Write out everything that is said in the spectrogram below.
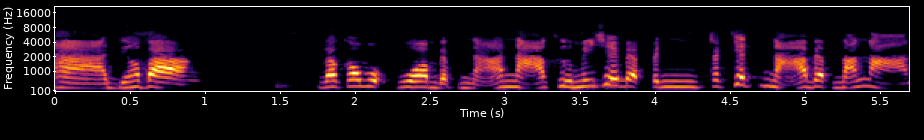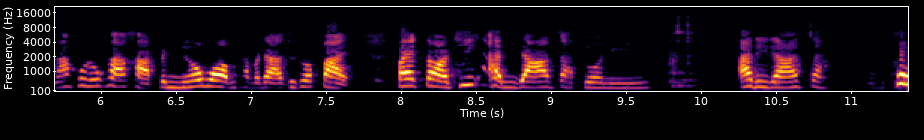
อ่า เนื้อบาง แล้วก็วอร์มแบบหนาหนาคือไม่ใช่แบบเป็นแจ็คเก็ตหนาแบบหนาหนานะคุณลูกค้าค่ะ เป็นเนื้อวอร์มธรรมดาทั่วไป ไปต่อที่อาดิดาสจ้ะตัวนี้อาดิดาสจ้ะ พู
